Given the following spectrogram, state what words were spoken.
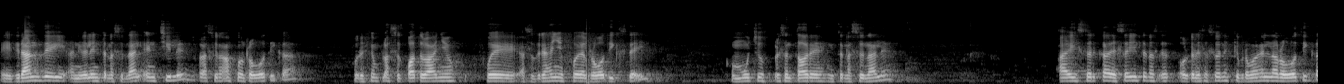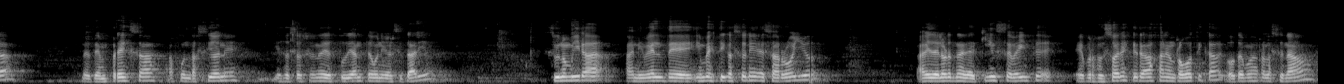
eh, grande a nivel internacional en Chile relacionados con robótica por ejemplo, hace cuatro años fue, hace tres años fue el Robotics Day, con muchos presentadores internacionales. Hay cerca de seis organizaciones que promueven la robótica, desde empresas a fundaciones y asociaciones de estudiantes universitarios. Si uno mira a nivel de investigación y desarrollo, hay del orden de 15, 20 eh, profesores que trabajan en robótica o temas relacionados.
